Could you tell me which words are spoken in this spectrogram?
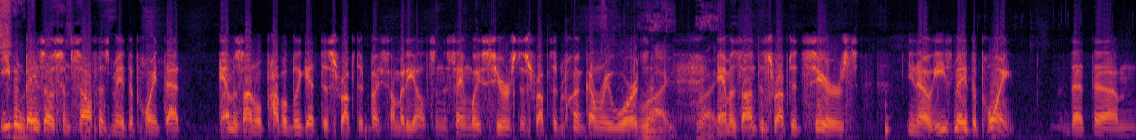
even Bezos himself has made the point that Amazon will probably get disrupted by somebody else in the same way Sears disrupted Montgomery Ward. Right, right. Amazon disrupted Sears. You know, he's made the point that um,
